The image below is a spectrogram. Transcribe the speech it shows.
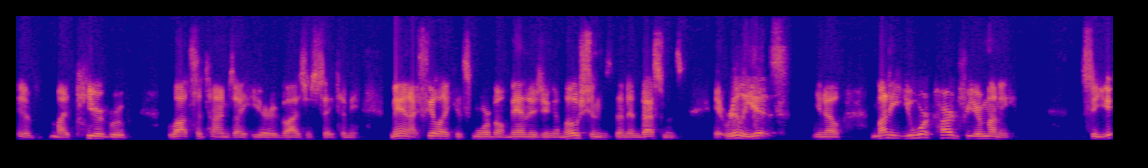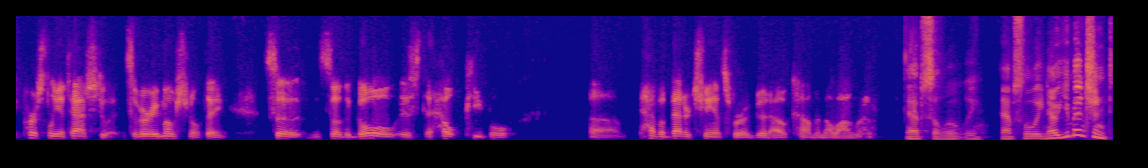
if my peer group lots of times i hear advisors say to me man i feel like it's more about managing emotions than investments. It really is you know? Money you work hard for your money so you get personally attached to it. It's a very emotional thing so so the goal is to help people uh, have a better chance for a good outcome in the long run. Absolutely. Absolutely. Now you mentioned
